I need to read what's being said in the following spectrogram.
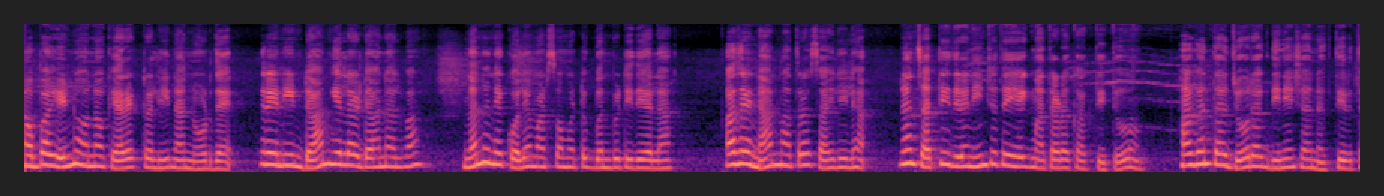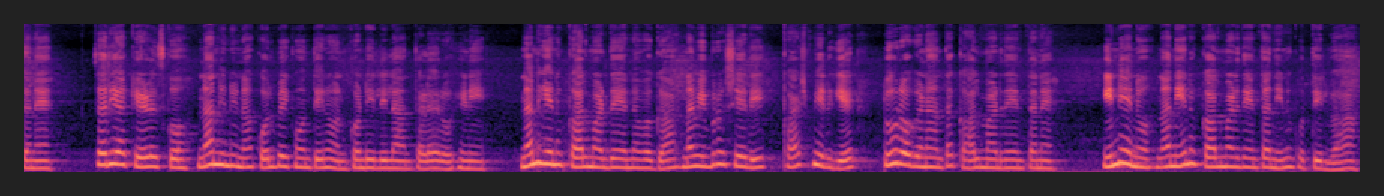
ಒಬ್ಬ ಹೆಣ್ಣು ಅನ್ನೋ ಕ್ಯಾರೆಕ್ಟ್ರಲ್ಲಿ ನಾನು ನೋಡಿದೆ. ಅಂದರೆ ನೀನು ಡಾನ್ಗೆಲ್ಲ ಡಾನ್ ಅಲ್ವಾ? ನನ್ನನ್ನೇ ಕೊಲೆ ಮಾಡಿಸೋ ಮಟ್ಟಕ್ಕೆ ಬಂದುಬಿಟ್ಟಿದೆಯಲ್ಲ? ಆದರೆ ನಾನು ಮಾತ್ರ ಸಾಯಲಿಲ್ಲ. ನಾನು ಸತ್ತಿದ್ರೆ ನಿನ್ನ ಜೊತೆ ಹೇಗೆ ಮಾತಾಡೋಕ್ಕಾಗ್ತಿತ್ತು? ಹಾಗಂತ ಜೋರಾಗಿ ದಿನೇಶ ನಗ್ತಿರ್ತಾನೆ. ಸರಿಯಾಗಿ ಕೇಳಿಸ್ಕೋ, ನಾನು ನಿನ್ನ ಕೊಲ್ಲಬೇಕು ಅಂತೇನು ಅಂದ್ಕೊಂಡಿರಲಿಲ್ಲ ಅಂತಾಳೆ ರೋಹಿಣಿ. ನನಗೇನು ಕಾಲ್ ಮಾಡಿದೆ ಅನ್ನೋವಾಗ ನಾವಿಬ್ಬರು ಸೇರಿ ಕಾಶ್ಮೀರ್ಗೆ ಟೂರ್ ಹೋಗೋಣ ಅಂತ ಕಾಲ್ ಮಾಡಿದೆ ಅಂತಾನೆ. ಇನ್ನೇನು ನಾನೇನು ಕಾಲ್ ಮಾಡಿದೆ ಅಂತ ನಿನಗೆ ಗೊತ್ತಿಲ್ವಾ?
